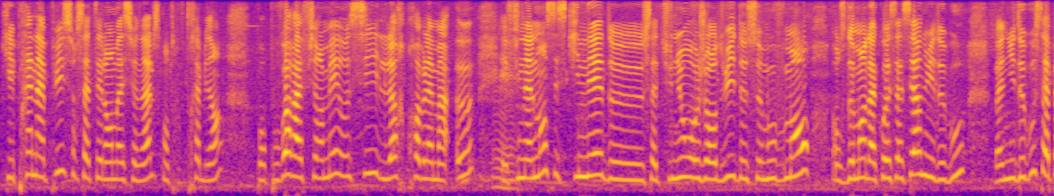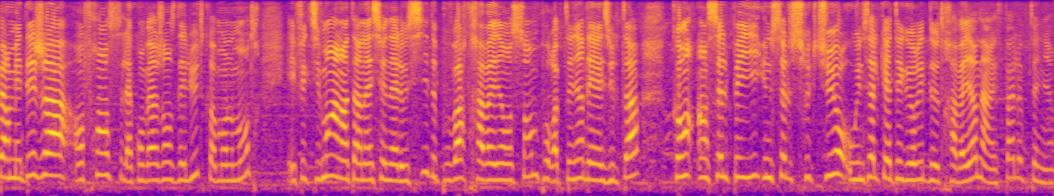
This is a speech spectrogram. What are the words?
qui prennent appui sur cet élan national, ce qu'on trouve très bien, pour pouvoir affirmer aussi leurs problèmes à eux. Et finalement, c'est ce qui naît de cette union aujourd'hui, de ce mouvement. On se demande à quoi ça sert, Nuit debout. Bah, Nuit debout, ça permet déjà en France la convergence des luttes, comme on le montre, et effectivement à l'international aussi, de pouvoir travailler ensemble pour obtenir des résultats quand un seul pays, une seule structure ou une seule catégorie de travailleurs n'arrive pas à l'obtenir.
